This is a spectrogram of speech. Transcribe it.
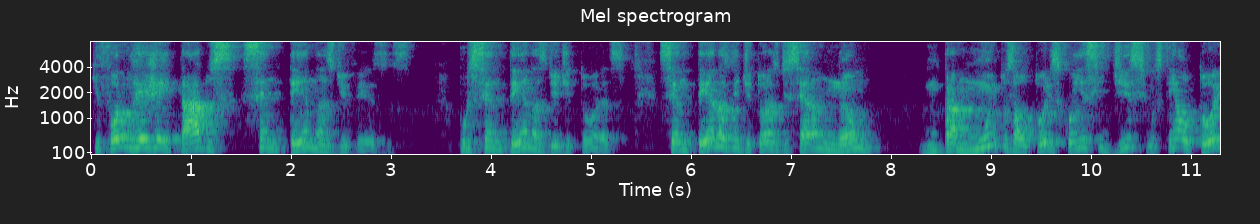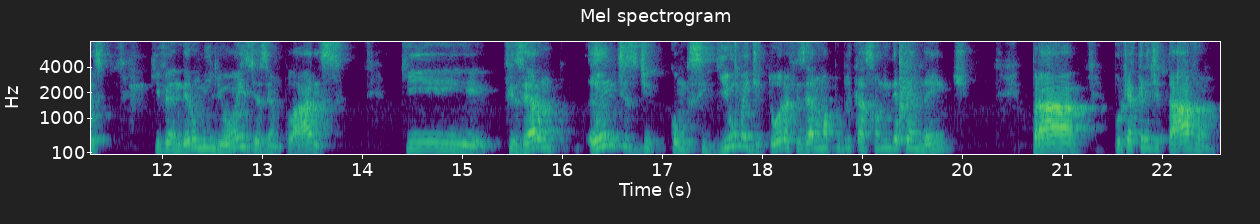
que foram rejeitados centenas de vezes por centenas de editoras. Centenas de editoras disseram não para muitos autores conhecidíssimos. Tem autores que venderam milhões de exemplares, que fizeram antes de conseguir uma editora, fizeram uma publicação independente, para porque acreditavam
